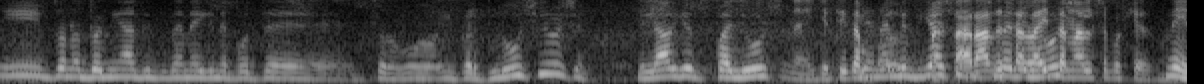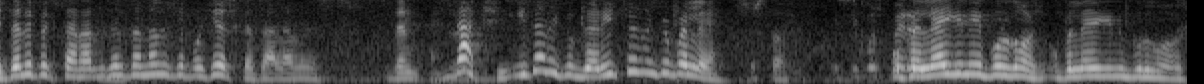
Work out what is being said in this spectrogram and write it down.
ή τον Αντωνιάτη που δεν έγινε ποτέ ξέρω εγώ, υπερπλούσιος. Μιλάω για τους παλιούς. Ναι, γιατί ήταν παιχταράδες, αλλά ήταν άλλες εποχές, ναι. Ναι, ήταν παικταράδε, αλλά ήταν άλλες εποχές, κατάλαβες. Δεν... Εντάξει, ήταν και ο Γκαρίτσα, ήταν και ο Πελέ. Σωστά. Εσύ πώς Ο Πελέ έγινε υπουργός. Ο Πελέ έγινε υπουργός.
